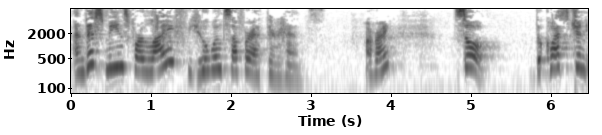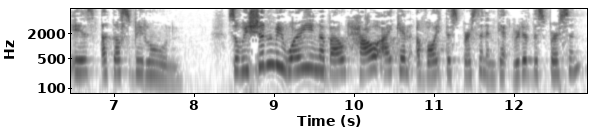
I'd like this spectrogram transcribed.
And this means for life, you will suffer at their hands. Alright? So, the question is, أَتَصْبِرُونَ So we shouldn't be worrying about how I can avoid this person and get rid of this person.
